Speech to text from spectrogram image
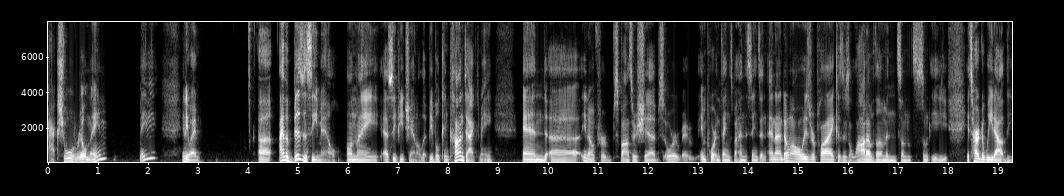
actual real name, maybe? Anyway, uh, I have a business email on my SCP channel that people can contact me and uh, you know for sponsorships or uh, important things behind the scenes. And, and i don't always reply because there's a lot of them and some some it's hard to weed out the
